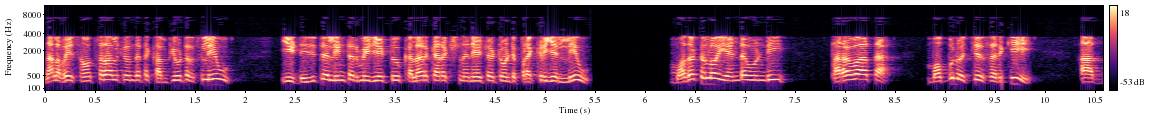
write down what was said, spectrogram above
నలభై సంవత్సరాల క్రిందట కంప్యూటర్స్ లేవు. ఈ డిజిటల్ ఇంటర్మీడియట్ కలర్ కరెక్షన్ అనేటటువంటి ప్రక్రియలు లేవు. మొదటలో ఎండ ఉండి తర్వాత మబ్బులు వచ్చేసరికి ఆ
